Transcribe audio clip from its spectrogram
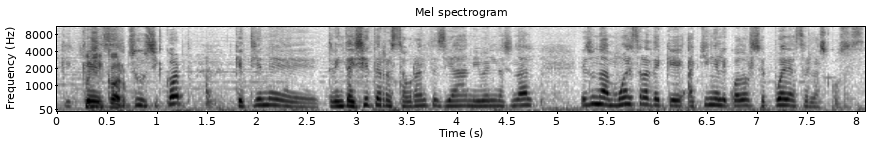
Que, que Sushi Corp. que tiene 37 restaurantes ya a nivel nacional. Es una muestra de que aquí en el Ecuador se puede hacer las cosas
